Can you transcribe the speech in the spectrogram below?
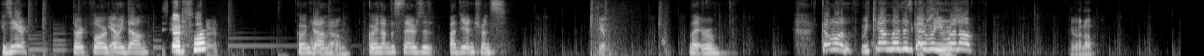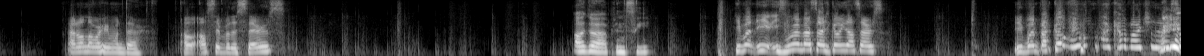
He's here. Third floor, Yep. going down. Third floor. Alright, Going lie down. Going down the stairs at at the entrance. Yep. Light room. Come on, we can't let this guy when he went up. He went up. I don't know where he went there. I'll I'll stay by the stairs. I'll go up and see. He went. He, he went downstairs. Going downstairs. He went back up. He went back up. Actually, I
